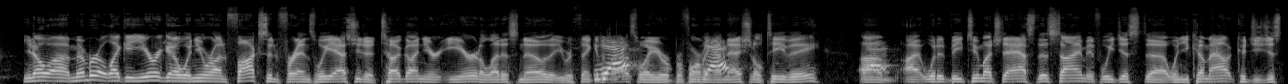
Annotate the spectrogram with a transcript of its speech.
You know, uh, remember like a year ago when you were on Fox and Friends, we asked you to tug on your ear to let us know that you were thinking about us while you were performing on national TV. Um, I, would it be too much to ask this time if we just, uh, when you come out, could you just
